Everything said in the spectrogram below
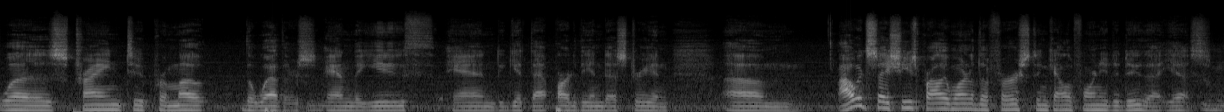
was trying to promote the wethers and the youth and to get that part of the industry. And um, I would say she's probably one of the first in California to do that. Yes. Mm-hmm.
